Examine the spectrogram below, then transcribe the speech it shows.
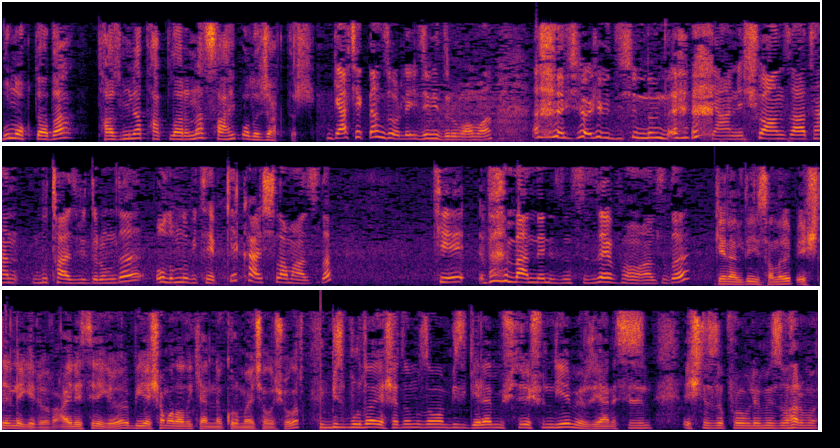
bu noktada tazminat haklarına sahip olacaktır. Gerçekten zorlayıcı bir durum ama. Şöyle bir düşündüm de. Yani şu an zaten bu tarz bir durumda olumlu bir tepki karşılamazdı. Ki ben benden izinsiz de yapamazdı. Genelde insanlar hep eşleriyle geliyorlar, ailesiyle geliyorlar. Bir yaşam alanı kendine kurmaya çalışıyorlar. Biz burada yaşadığımız zaman biz gelen müşteriye şunu diyemiyoruz. Yani sizin eşinizle probleminiz var mı?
